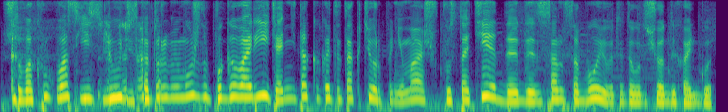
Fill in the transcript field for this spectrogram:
Что вокруг вас есть люди, с которыми можно поговорить, а не так, как этот актер, понимаешь, в пустоте, да, да, сам собой, вот это вот еще отдыхать год.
